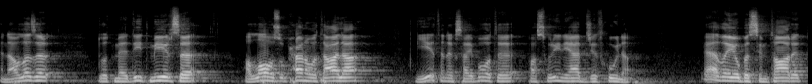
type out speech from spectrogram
E na vëllezër, duhet me ditë mirë se Allahu subhanahu wa taala jetën e kësaj bote, pasurinë ia jep gjithkujna. Edhe jobesimtarit,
